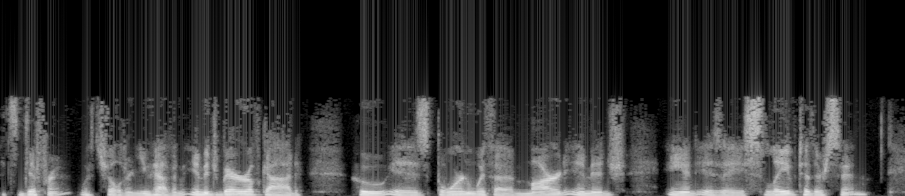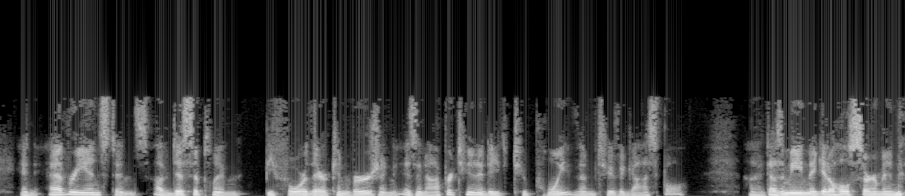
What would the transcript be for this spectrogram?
It's different with children. You have an image bearer of God who is born with a marred image and is a slave to their sin. And every instance of discipline before their conversion is an opportunity to point them to the gospel. Uh, it doesn't mean they get a whole sermon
